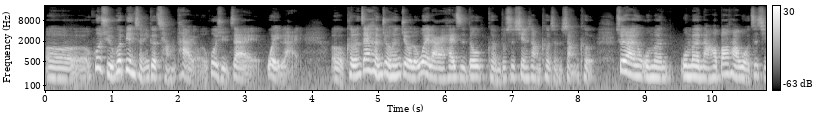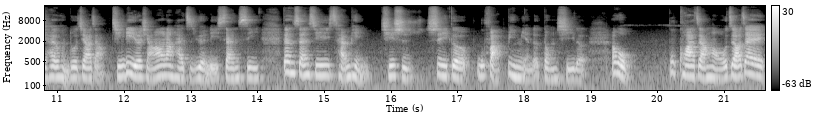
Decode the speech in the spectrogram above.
呃，或许会变成一个常态哦。或许在未来，呃，可能在很久很久的未来，孩子都可能都是线上课程上课。虽然我们我们然后包含我自己，还有很多家长极力的想要让孩子远离三 C，但三 C 产品其实是一个无法避免的东西的。那我不夸张哈，我只要在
